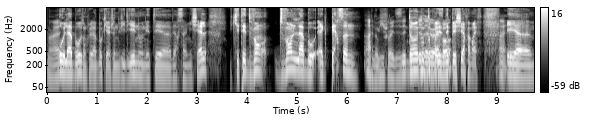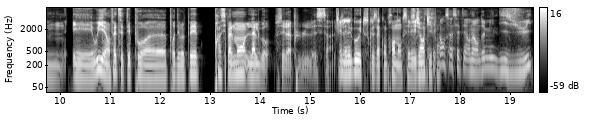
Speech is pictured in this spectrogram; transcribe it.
Ouais. au labo. Donc le labo qui est à Gennevilliers nous on était euh, vers Saint-Michel qui était devant devant le labo avec personne. Ah, donc il faut les dépêcher donc, donc, on au fallait se dépêcher. Enfin bref. Ouais. et euh, et oui en fait c'était pour euh, pour développer principalement l'algo c'est la plus c'est ça Et l'algo et tout ce que ça comprend, donc c'est les gens qui C'est font. quand ça C'était on est en 2018.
